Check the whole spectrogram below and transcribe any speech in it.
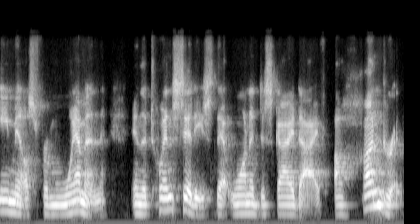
emails from women in the Twin Cities that wanted to skydive. A hundred.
